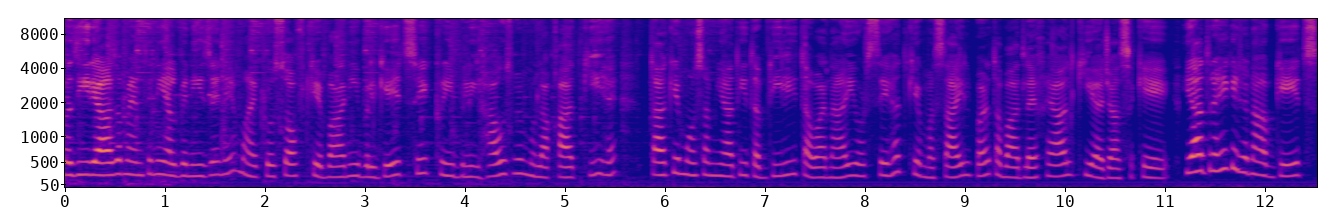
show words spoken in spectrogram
وزیر اعظم اینتھنی البنیزے نے مائکروسافٹ کے بانی بل گیٹ سے کریبلی ہاؤس میں ملاقات کی ہے تاکہ موسمیاتی تبدیلی، توانائی اور صحت کے مسائل پر تبادلہ خیال کیا جا سکے۔ یاد رہے کہ جناب گیٹس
